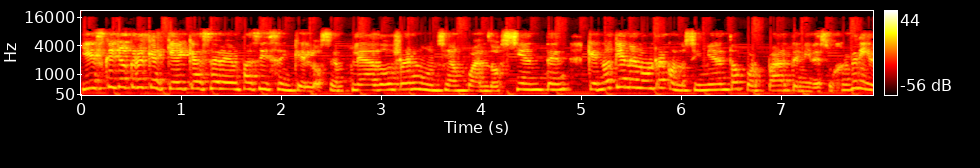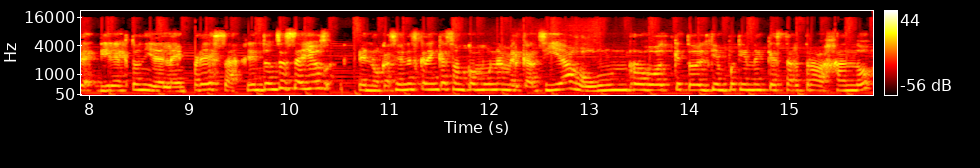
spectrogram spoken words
Y es que yo creo que aquí hay que hacer énfasis en que los empleados renuncian cuando sienten que no tienen un reconocimiento por parte ni de su jefe ni directo ni de la empresa entonces ellos en ocasiones creen que son como una mercancía o un robot que todo el tiempo tiene que estar trabajando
